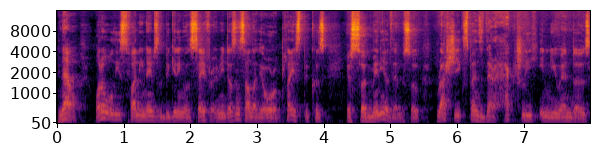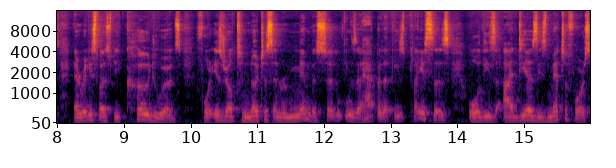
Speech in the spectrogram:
Now, what are all these funny names at the beginning of the Sefer? I mean, it doesn't sound like they're all replaced because there's so many of them. So Rashi explains that they're actually innuendos. They're really supposed to be code words for Israel to notice and remember certain things that happen at these places or these ideas, these metaphors,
